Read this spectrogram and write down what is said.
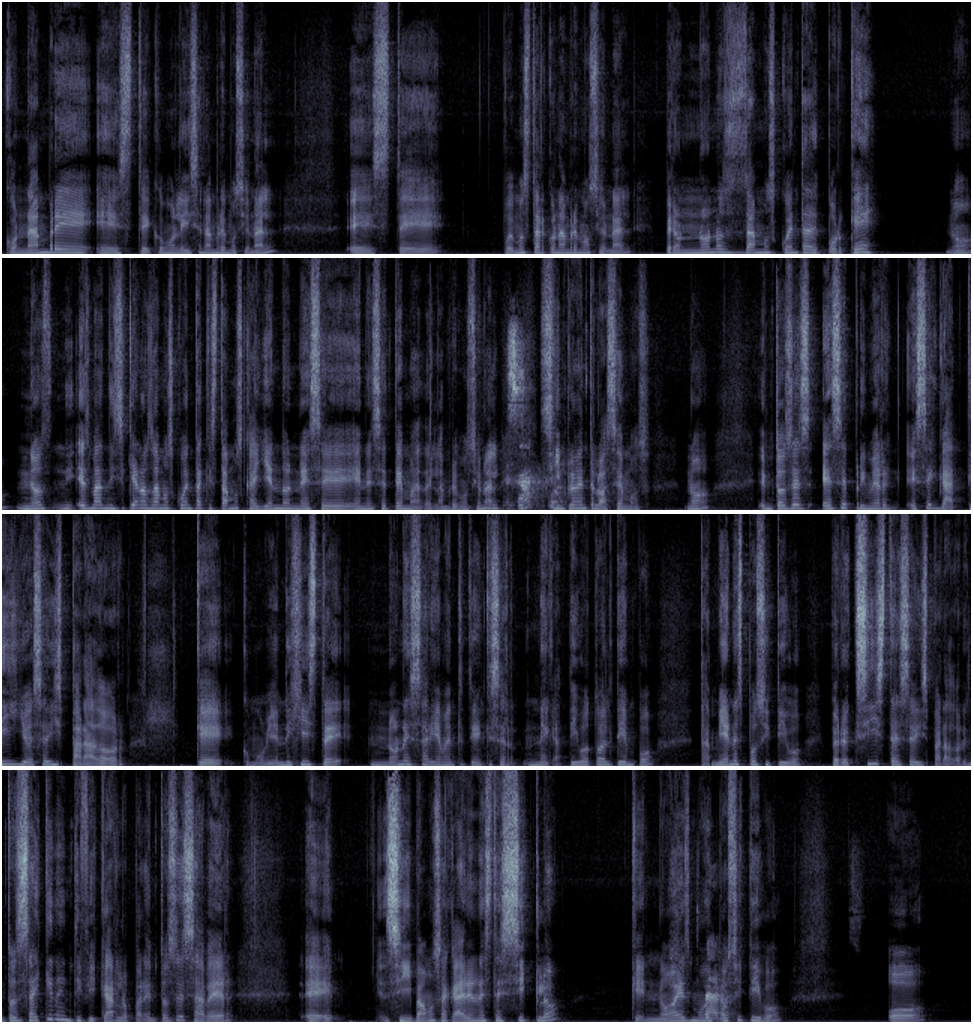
con hambre, este, ¿cómo le dicen? Hambre emocional. Este, podemos estar con hambre emocional, pero no nos damos cuenta de por qué, ¿no? es más, ni siquiera nos damos cuenta que estamos cayendo en ese, en ese tema del hambre emocional. Simplemente lo hacemos, ¿no? Entonces, ese primer, ese gatillo, ese disparador, que como bien dijiste, no necesariamente tiene que ser negativo todo el tiempo, también es positivo, pero existe ese disparador. Entonces hay que identificarlo para entonces saber eh, si vamos a caer en este ciclo que no es muy positivo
